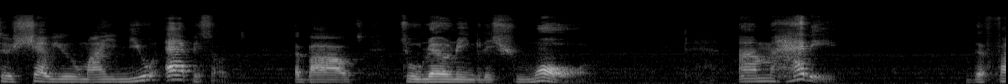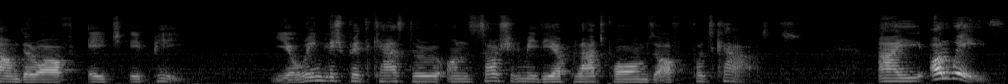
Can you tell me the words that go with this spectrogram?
to show you my new episode about to learn English more. I'm Habib the founder of HEP, your English podcaster on social media platforms of podcasts. I always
